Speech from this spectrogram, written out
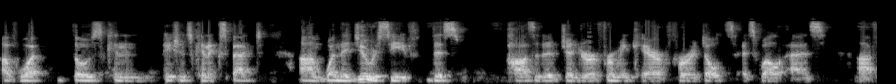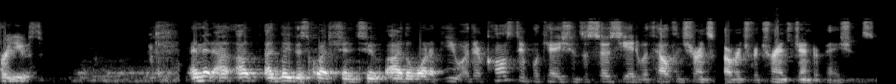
of what those can patients can expect when they do receive this positive gender affirming care for adults as well as uh, for youth. And then I'll, I'd leave this question to either one of you. Are there cost implications associated with health insurance coverage for transgender patients?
